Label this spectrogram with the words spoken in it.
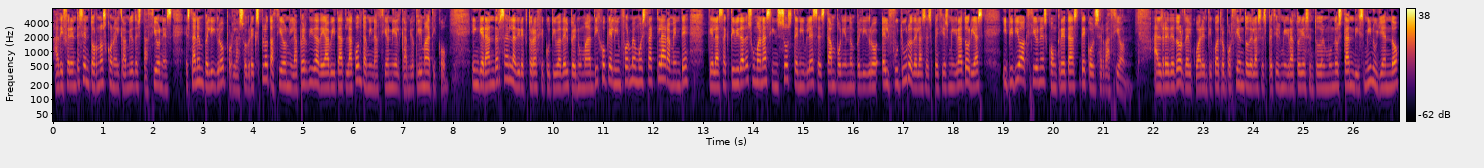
a diferentes entornos con el cambio de estaciones. Están en peligro por la sobreexplotación, la pérdida de hábitat, la contaminación y el cambio climático. Inger Andersen, la directora ejecutiva del PENUMA, dijo que el informe muestra claramente que las actividades humanas insostenibles están poniendo en peligro el futuro de las especies migratorias y pidió acciones concretas de conservación. Alrededor del 44% de las especies migratorias en todo el mundo están disminuyendo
